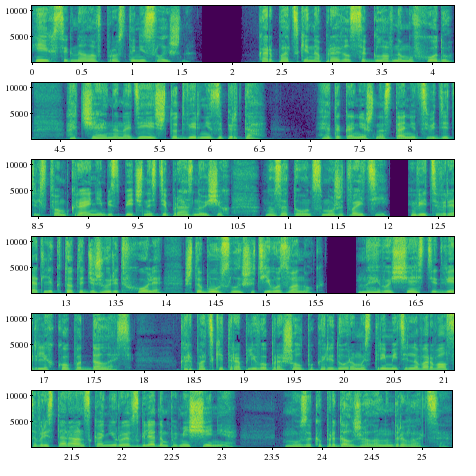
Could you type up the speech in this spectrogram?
и их сигналов просто не слышно. Карпатский направился к главному входу, отчаянно надеясь, что дверь не заперта. Это, конечно, станет свидетельством крайней беспечности празднующих, но зато он сможет войти, ведь вряд ли кто-то дежурит в холле, чтобы услышать его звонок. На его счастье дверь легко поддалась. Карпатский торопливо прошел по коридорам и стремительно ворвался в ресторан, сканируя взглядом помещение. Музыка продолжала надрываться.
